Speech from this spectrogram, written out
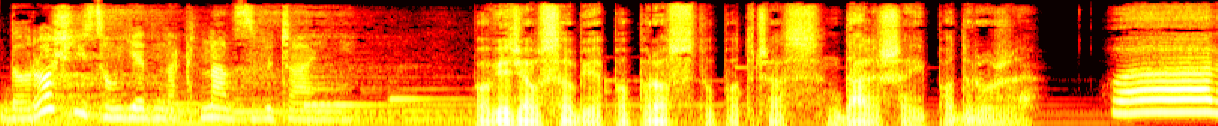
Dorośli są jednak nadzwyczajni. Powiedział sobie po prostu podczas dalszej podróży. What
